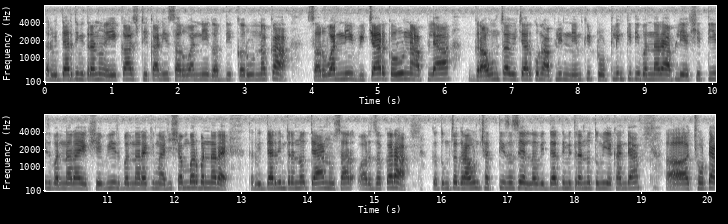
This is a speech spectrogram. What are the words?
तर विद्यार्थी मित्रांनो एकाच ठिकाणी सर्वांनी गर्दी करू नका सर्वांनी विचार करून आपल्या ग्राउंडचा विचार करून आपली नेमकी टोटलिंग किती बनणार आहे आपली एकशे तीस बनणार आहे एकशे वीस बनणार आहे की माझी शंभर बनणार आहे? तर विद्यार्थी मित्रांनो त्यानुसार अर्ज करा. क तुमचं ग्राउंड छत्तीस असेल तर विद्यार्थी मित्रांनो तुम्ही एखाद्या छोट्या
